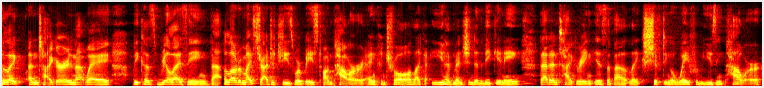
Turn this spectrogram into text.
like untiger in that way because realizing that a lot of my strategies were based on power and control. Like you had mentioned in the beginning, that untigering is about like shifting away from using power power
